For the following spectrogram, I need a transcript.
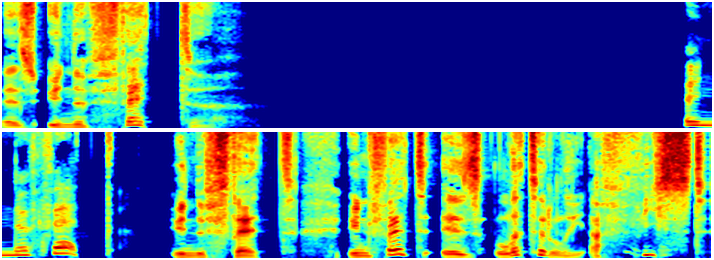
is une fête. Une fête. Une fête. Une fête is literally a feast.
